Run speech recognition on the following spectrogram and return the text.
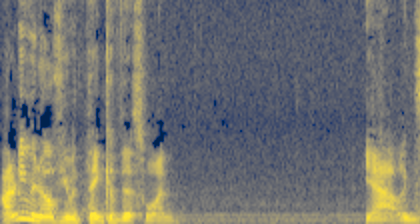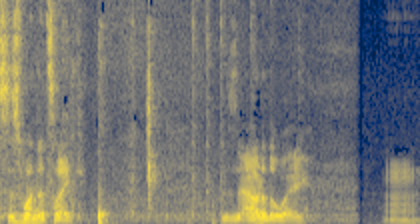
I don't even know if you would think of this one. Yeah, like this is one that's like this is out of the way. Mm.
